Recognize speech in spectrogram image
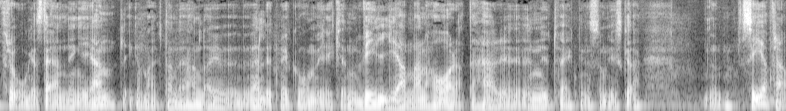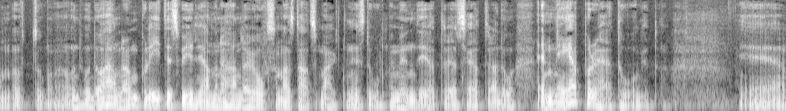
frågeställning egentligen utan det handlar ju väldigt mycket om vilken vilja man har att det här är en utveckling som vi ska eh, se framåt. Och då, då handlar det om politisk vilja men det handlar ju också om att statsmakten i stort med myndigheter etc. då är med på det här tåget. Eh,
